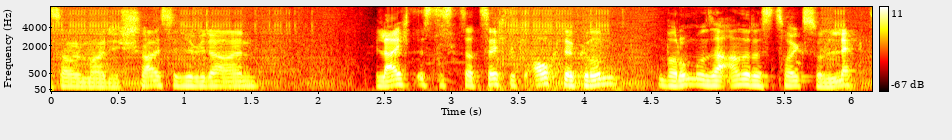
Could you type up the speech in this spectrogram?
Sammeln mal die Scheiße hier wieder ein. Vielleicht ist es tatsächlich auch der Grund, warum unser anderes Zeug so leckt.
